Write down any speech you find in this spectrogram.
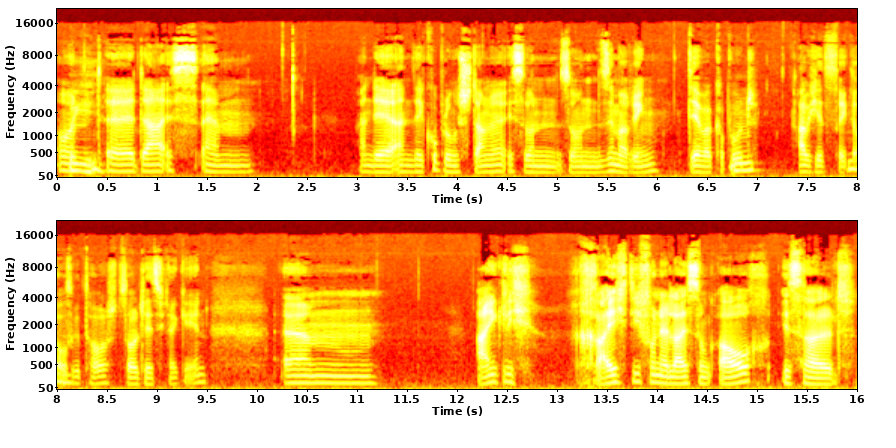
Und äh, da ist ähm, an der an der Kupplungsstange ist so ein so ein Simmerring, der war kaputt. Habe ich jetzt direkt Mhm. ausgetauscht, sollte jetzt wieder gehen. Ähm, eigentlich reicht die von der Leistung auch, ist halt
